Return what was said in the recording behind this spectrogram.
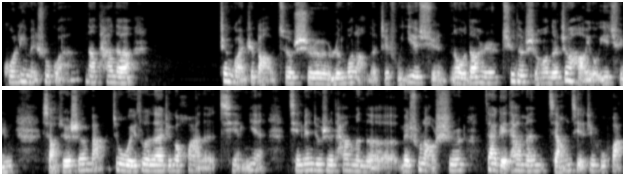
国立美术馆，那他的。镇馆之宝就是伦勃朗的这幅《夜巡》。那我当时去的时候呢，正好有一群小学生吧，就围坐在这个画的前面，前面就是他们的美术老师在给他们讲解这幅画。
